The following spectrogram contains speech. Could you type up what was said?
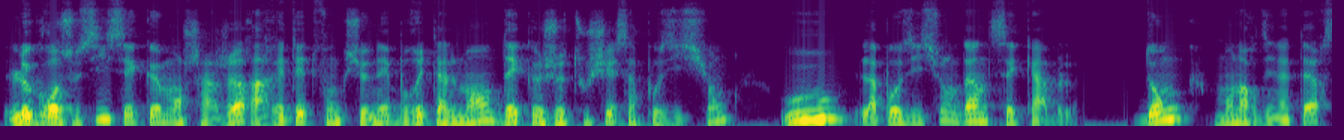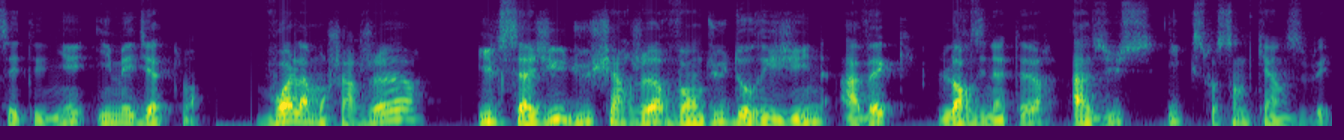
Le gros souci, c'est que mon chargeur arrêtait de fonctionner brutalement dès que je touchais sa position ou la position d'un de ses câbles. Donc, mon ordinateur s'éteignait immédiatement. Voilà mon chargeur. Il s'agit du chargeur vendu d'origine avec l'ordinateur Asus X75V.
